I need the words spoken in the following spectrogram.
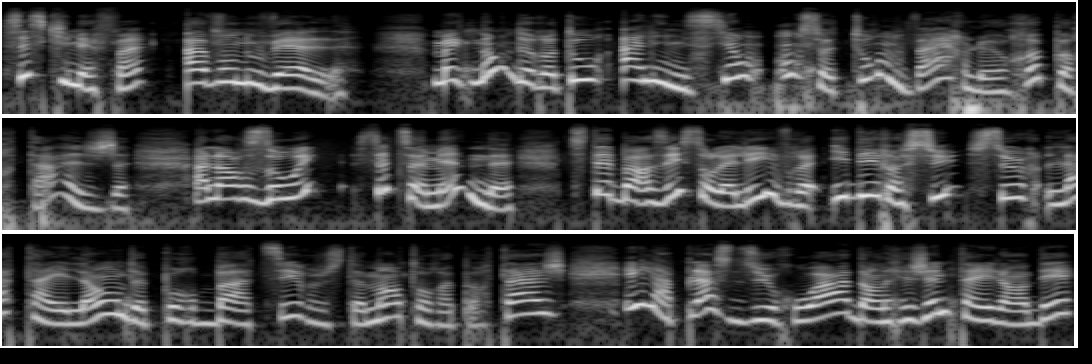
C'est ce qui met fin à vos nouvelles. Maintenant, de retour à l'émission, on se tourne vers le reportage. Alors Zoé, cette semaine, tu t'es basée sur le livre Idées reçues sur la Thaïlande pour bâtir justement ton reportage et la place du roi dans le régime thaïlandais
